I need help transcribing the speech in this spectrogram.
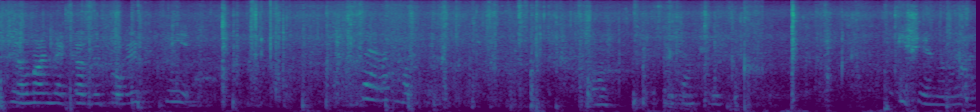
Idź normalnie jak każdy człowiek. Nie. Teraz mocno. Tam się... Się normalnie.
